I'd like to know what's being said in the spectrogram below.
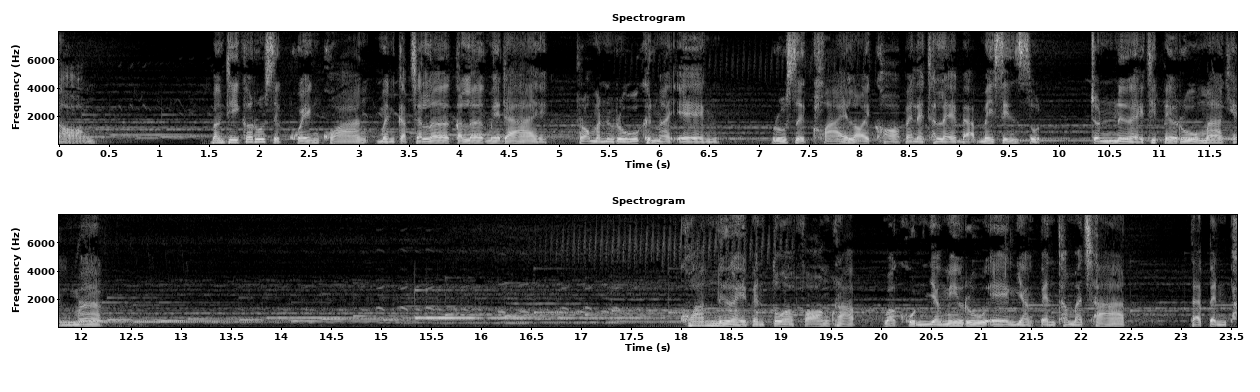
สองบางทีก็รู้สึกเคว้งคว้าง เหมือนกับจะเลิกก็เลิกไม่ได้ เพราะมันรู้ขึ้นมาเอง รู้สึกคล้ายลอยคอไปในทะเลแบบไม่สิ้นสุด จนเหนื่อยที่ไปรู้มากเห็นมาก ความเหนื่อยเป็นตัวฟ้องครับ ว่าคุณยังไม่รู้เองอย่างเป็นธรรมชาติ แต่เป็นภ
